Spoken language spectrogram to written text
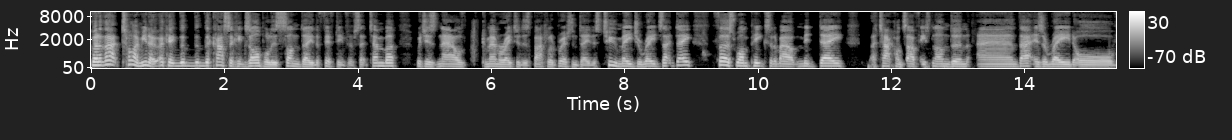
But at that time, you know, okay, the, the, the, classic example is Sunday, the 15th of September, which is now commemorated as Battle of Britain Day. There's two major raids that day. First one peaks at about midday, attack on southeast London, and that is a raid of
